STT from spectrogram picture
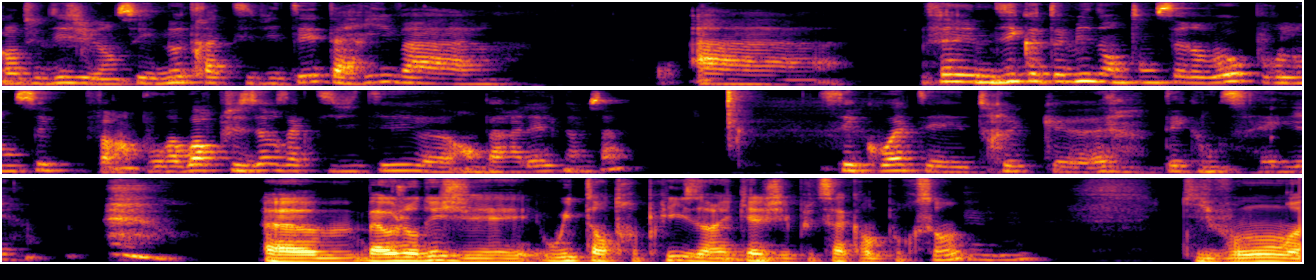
Quand tu dis j'ai lancé une autre activité, tu arrives à, à faire une dichotomie dans ton cerveau pour lancer, enfin, pour avoir plusieurs activités en parallèle comme ça? C'est quoi tes trucs, tes conseils? Bah Aujourd'hui, j'ai huit entreprises dans lesquelles j'ai plus de 50% qui vont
